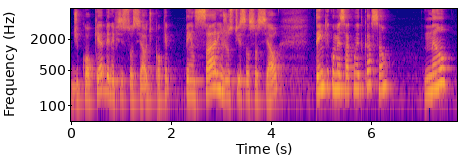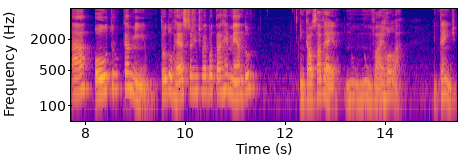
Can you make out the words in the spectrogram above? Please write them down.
de qualquer benefício social, de qualquer pensar em justiça social, tem que começar com educação. Não há outro caminho. Todo o resto a gente vai botar remendo em calça véia. Não, não vai rolar. Entende?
